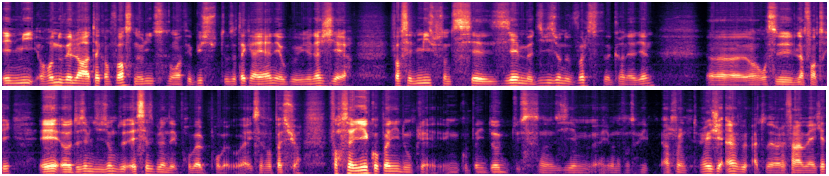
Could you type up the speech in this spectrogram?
ennemies renouvellent leur attaque en force, nos lignes seront affaiblies suite aux attaques aériennes et au bouillonnage d'IR. Force ennemie, 76e division de Wolf grenadienne. Euh, en gros c'est de l'infanterie. Et euh, deuxième division de SS blindé probable probable ouais ça va pas sûr. Force alliée compagnie donc une compagnie dog du 510e régiment d'infanterie attendez va faire l'américaine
